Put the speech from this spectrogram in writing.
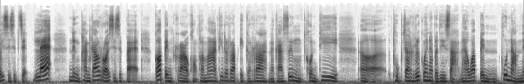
1947 และ 1948 ก็เป็นคราวของพม่าที่ได้รับเอกราชนะคะ ซึ่งคนที่ ถูกจารึกไว้ในประวัติศาสตร์นะคะว่าเป็นผู้นำใน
